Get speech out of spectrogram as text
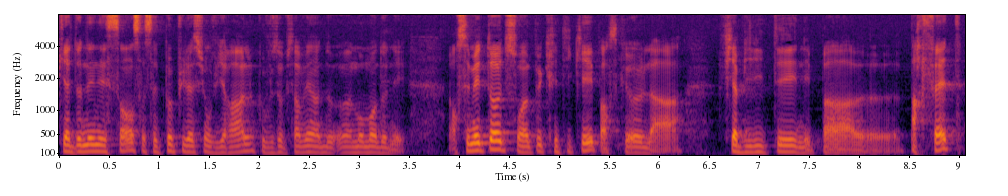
qui a donné naissance à cette population virale que vous observez à un moment donné. Alors ces méthodes sont un peu critiquées parce que la fiabilité n'est pas parfaite,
